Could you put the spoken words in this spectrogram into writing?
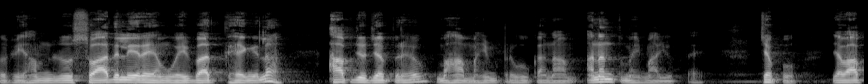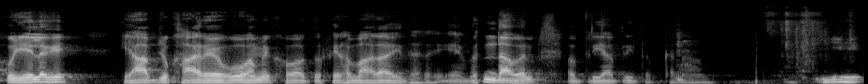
तो फिर हम जो स्वाद ले रहे हैं, हम वही बात कहेंगे ना आप जो जप रहे हो, महामहिम प्रभु का नाम अनंत महिमा युक्त है। जपो, जब आपको ये लगे कि आप जो खा रहे हो वो हमें खवाओ तो फिर हमारा इधर है वृंदावन और प्रिया प्रीतम का नाम। ये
